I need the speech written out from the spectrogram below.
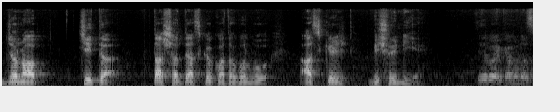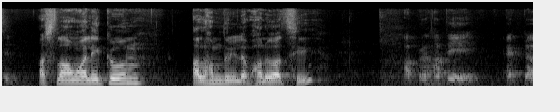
জনাব চিতা। তার সাথে আজকে কথা বলব, আজকের বিষয় নিয়ে। আসসালামু আলাইকুম। আলহামদুলিল্লাহ ভালো আছি। আপনার হাতে একটা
